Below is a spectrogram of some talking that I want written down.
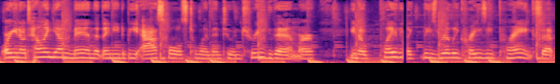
Or, you know, telling young men that they need to be assholes to women to intrigue them or, you know, play like these really crazy pranks that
